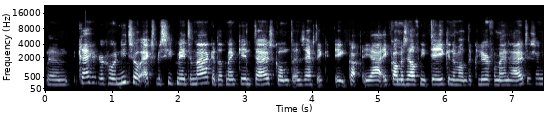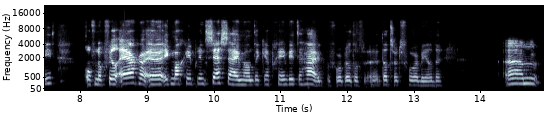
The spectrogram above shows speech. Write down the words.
um, krijg ik er gewoon niet zo expliciet mee te maken dat mijn kind thuis komt en zegt: ik, ik, ja, ik kan mezelf niet tekenen, want de kleur van mijn huid is er niet. Of nog veel erger, uh, ik mag geen prinses zijn, want ik heb geen witte huid, bijvoorbeeld. Of uh, dat soort voorbeelden. Um,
